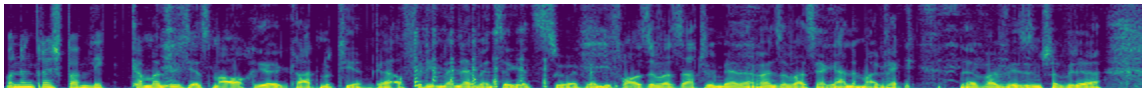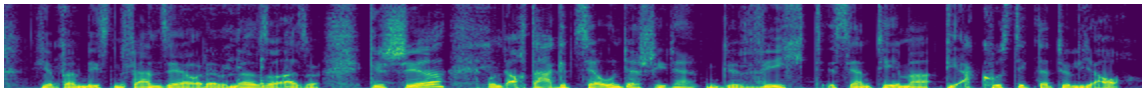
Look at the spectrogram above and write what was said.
unter den Christbaum legt. Kann man sich jetzt mal auch hier gerade notieren, gell? auch für die Männer, wenn sie jetzt zuhört. Wenn die Frau sowas sagt wie dann hören sie was ja gerne mal weg, ne? weil wir sind schon wieder hier beim nächsten Fernseher oder ne? so. Also Geschirr und auch da gibt es ja Unterschiede. Gewicht ist ja ein Thema, die Akustik natürlich auch.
